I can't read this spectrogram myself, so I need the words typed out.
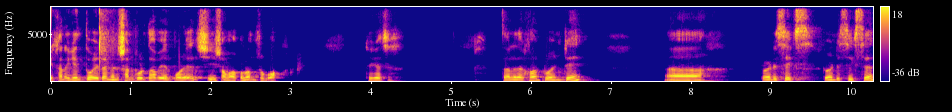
এখানে কিন্তু এটা মেনশন করতে হবে, এরপরে সি সমাকলন ধ্রুবক। ঠিক আছে? তাহলে দেখো টোয়েন্টি টোয়েন্টি সিক্স টোয়েন্টি সিক্সের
